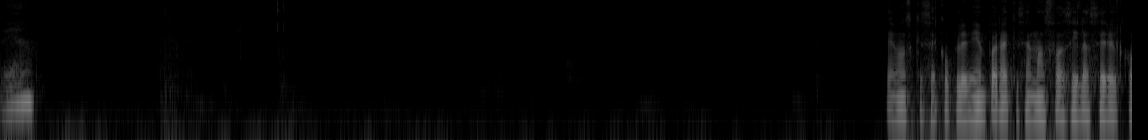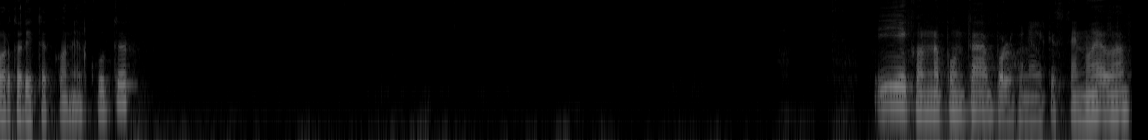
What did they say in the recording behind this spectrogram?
bien. Tenemos que se acople bien para que sea más fácil hacer el corte ahorita con el cúter. Y con una punta por lo general que esté nueva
